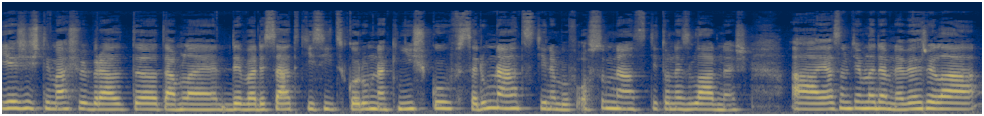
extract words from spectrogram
Ježíš, ty máš vybrat eh, tamhle 90 tisíc korun na knížku v 17 nebo v 18, to nezvládneš. A já jsem těm lidem nevěřila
